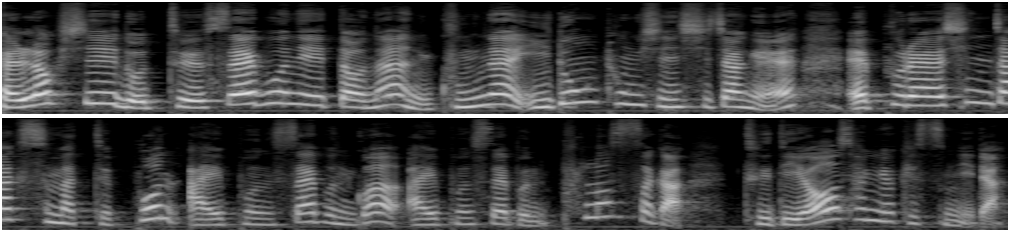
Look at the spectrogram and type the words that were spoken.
갤럭시 노트 7이 떠난 국내 이동통신 시장에 애플의 신작 스마트폰 아이폰 7과 아이폰 7 플러스가 드디어 상륙했습니다.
